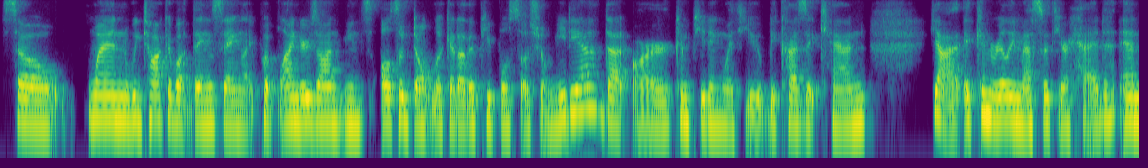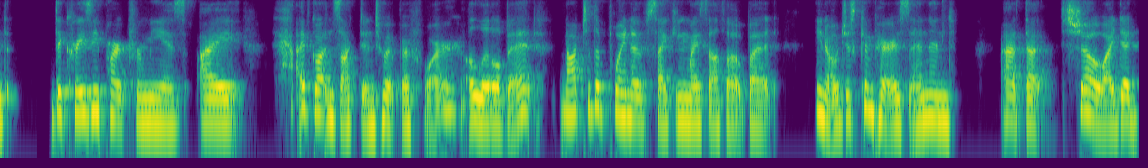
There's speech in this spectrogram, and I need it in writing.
So when we talk about things saying like put blinders on means also don't look at other people's social media that are competing with you because it can, yeah, it can really mess with your head. And the crazy part for me is I I've gotten sucked into it before a little bit, not to the point of psyching myself out, but you know, just comparison and at that show, I did,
